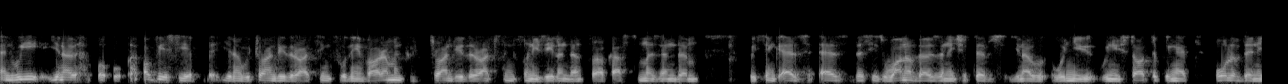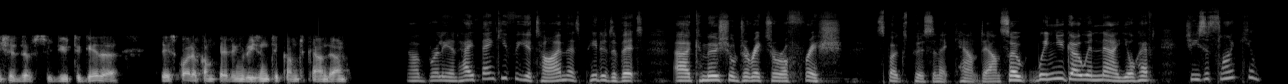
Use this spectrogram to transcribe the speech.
and we, you know, obviously, you know, we try and do the right thing for the environment. We try and do the right thing for New Zealand and for our customers. And um, we think as as this is one of those initiatives, you know, when you when you start looking at all of the initiatives to do together, there's quite a compelling reason to come to Countdown. Oh, brilliant! Hey, thank you for your time. That's Peter de Wet, uh, commercial director of Fresh, spokesperson at Countdown. So when you go in now, you'll have. Geez, it's like you.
